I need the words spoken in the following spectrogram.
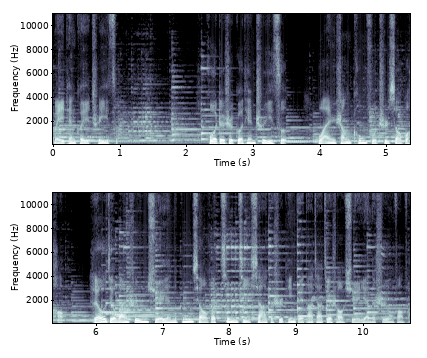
每天可以吃一次，或者是隔天吃一次，晚上空腹吃效果好。了解完食用血燕的功效和禁忌，下个视频给大家介绍血燕的食用方法。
